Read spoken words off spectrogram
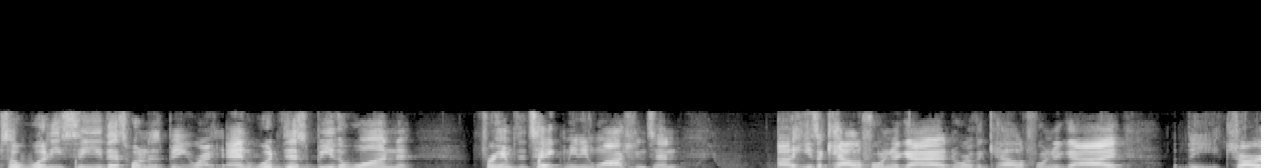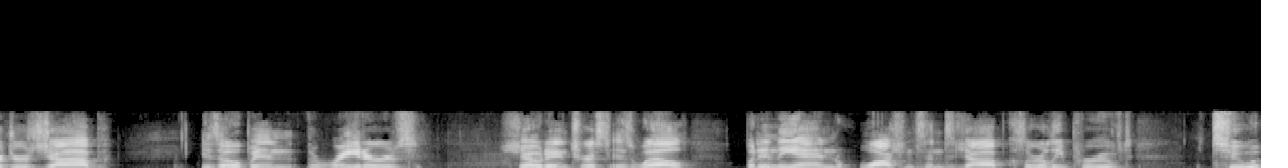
So would he see this one as being right? And would this be the one for him to take, meaning Washington? Uh, he's a California guy, a Northern California guy. The Chargers job is open. The Raiders showed interest as well. But in the end, Washington's job clearly proved too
